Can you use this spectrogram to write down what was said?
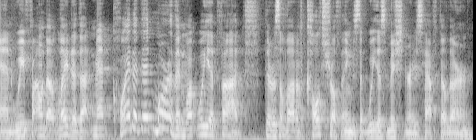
And we found out later that meant quite a bit more than what we had thought. There was a lot of cultural things that we as missionaries have to learn.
